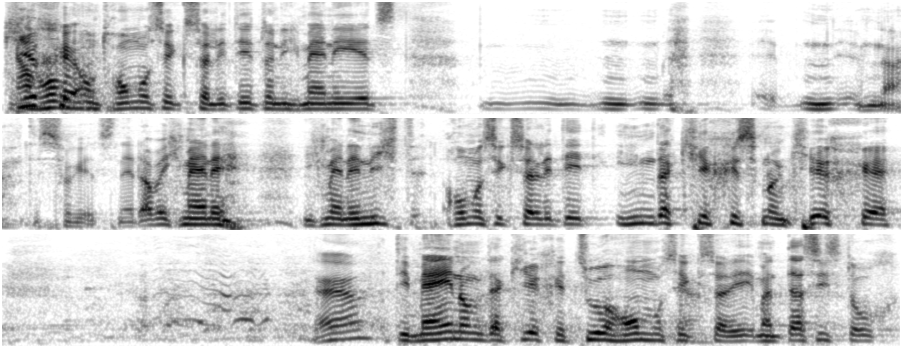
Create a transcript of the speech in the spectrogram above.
Kirche Na, und Homosexualität und ich meine jetzt na, das sage ich jetzt nicht, aber ich meine, ich meine nicht Homosexualität in der Kirche, sondern Kirche, ja, ja. die Meinung der Kirche zur Homosexualität. Ja. Ich meine, das ist doch,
